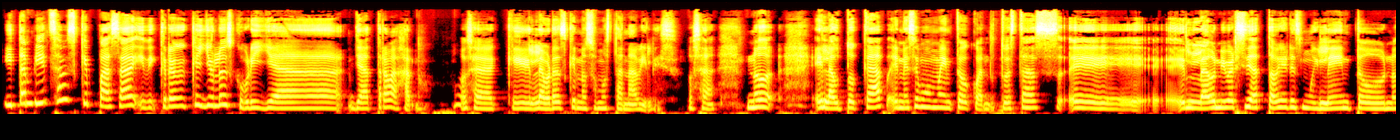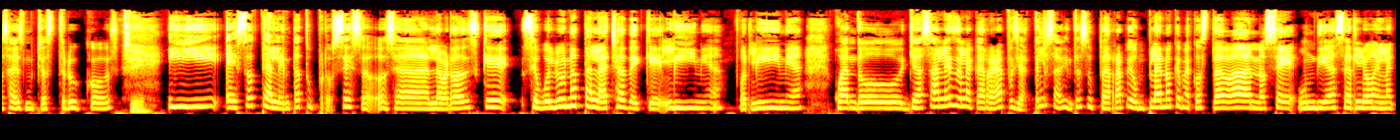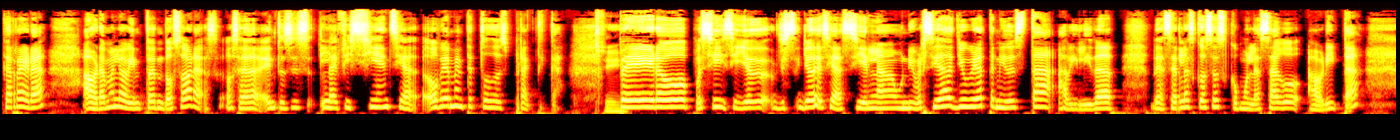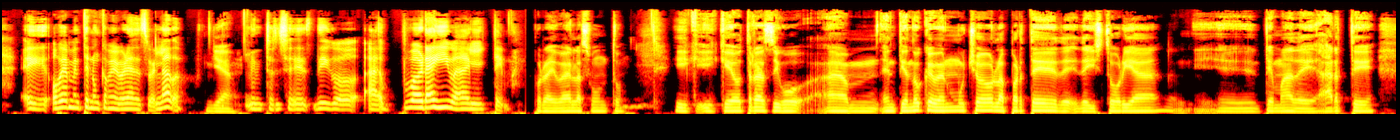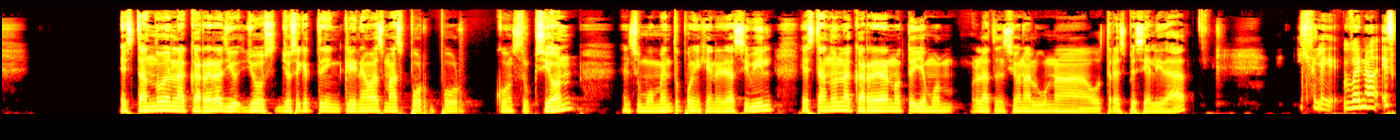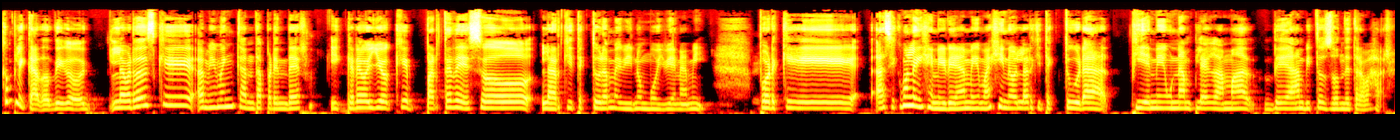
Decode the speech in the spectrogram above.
Y también, ¿sabes qué pasa? Y creo que yo lo descubrí ya, ya trabajando. O sea, que la verdad es que no somos tan hábiles. O sea, no, el AutoCAD en ese momento, cuando tú estás eh, en la universidad, todavía eres muy lento, no sabes muchos trucos. Sí. Y eso te alenta tu proceso. O sea, la verdad es que se vuelve una talacha de que línea por línea. Cuando ya sales de la carrera, pues ya te los avientas súper rápido. Un plano que me costaba, no sé, un día hacerlo en la carrera, ahora me lo aviento en dos horas. O sea, entonces la eficiencia, obviamente todo es práctica. Sí. Pero pues sí, sí, yo, yo decía, si en la universidad yo hubiera tenido esta habilidad de hacer las cosas como las hago ahorita, eh, obviamente nunca me hubiera desvelado. Ya. Entonces digo, ah, por ahí va el tema. Por ahí va el asunto. Y, y que otras, digo, am, entiendo que ven mucho la parte de, de historia, eh, tema de arte. Estando en la carrera, yo, yo, yo sé que te inclinabas más por, por construcción, en su momento por ingeniería civil. Estando en la carrera, ¿no te llamó la atención alguna otra especialidad? Híjole, bueno, es complicado, digo, la verdad es que a mí me encanta aprender y creo yo que parte de eso la arquitectura me vino muy bien a mí, porque así como la ingeniería, me imagino, la arquitectura tiene una amplia gama de ámbitos donde trabajar.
